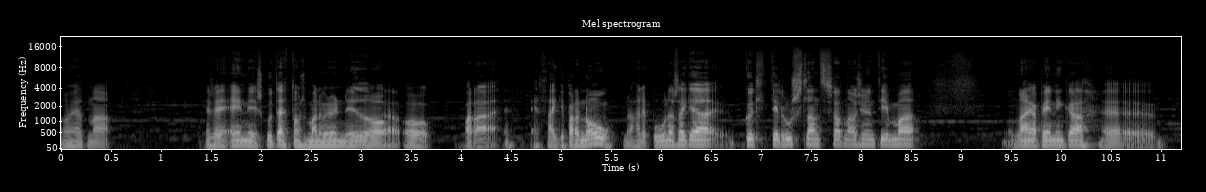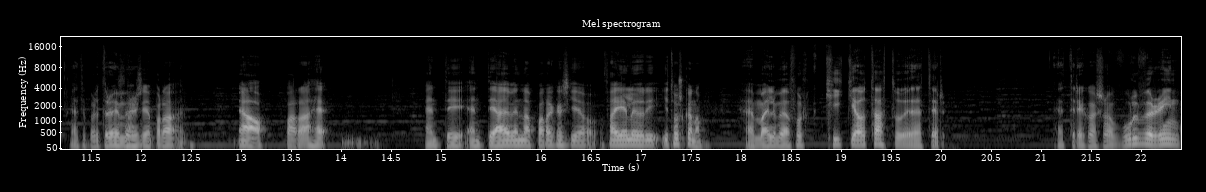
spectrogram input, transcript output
og hérna eini Scudetto sem hann hefur unnið og, og bara, er það ekki bara nóg? Hann er búinn að sækja gull til Rússlands hérna á sínum tíma næga peninga uh, Þetta er bara það draumurinn. bara já, bara he, endi, endi æfina bara kannski þægilegur í, í Toskana Ég mæli með að fólk kíkja á tattúið. Þetta er þetta er eitthvað svona Wolverine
